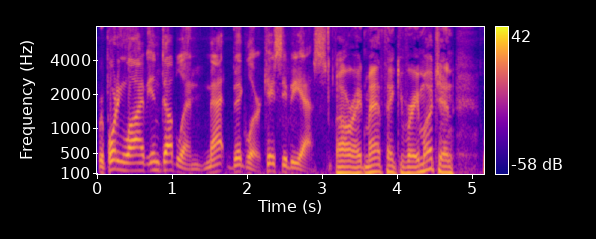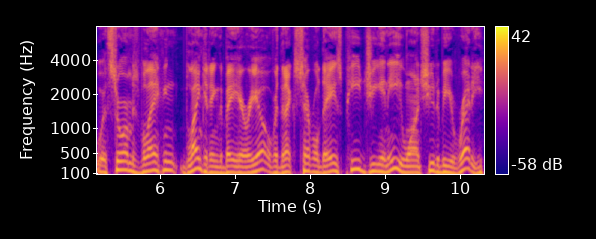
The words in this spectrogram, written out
Reporting live in Dublin, Matt Bigler, KCBS. All right, Matt, thank you very much. And with storms blanking, blanketing the Bay Area over the next several days, PG&E wants you to be ready.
